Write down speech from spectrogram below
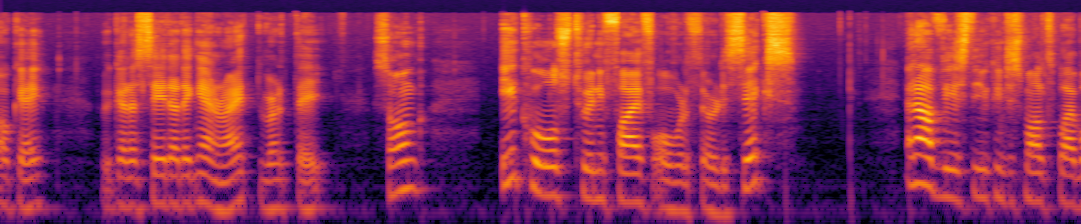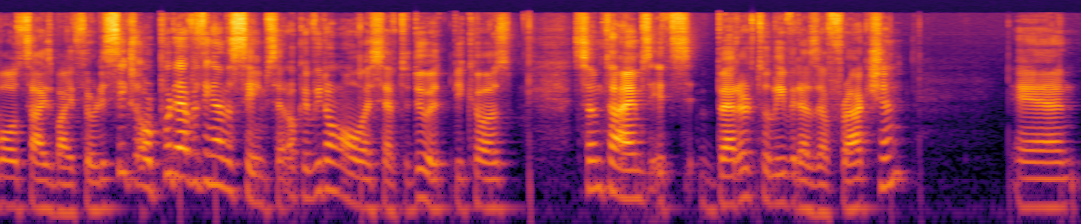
Okay, we got to say that again, right? Birthday song equals 25 over 36. And obviously you can just multiply both sides by 36 or put everything on the same set. Okay, we don't always have to do it because sometimes it's better to leave it as a fraction. And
